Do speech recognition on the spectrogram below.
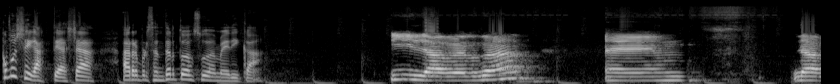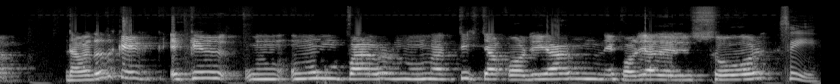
¿Cómo llegaste allá a representar toda Sudamérica? Y la verdad, em, la, verdad es que es que un, un, artista coreano de Corea del Sur sí.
